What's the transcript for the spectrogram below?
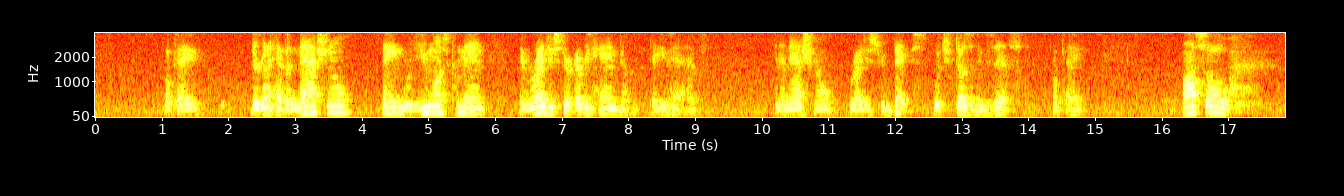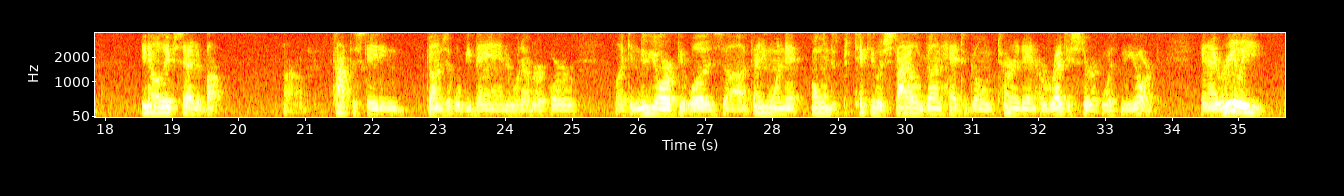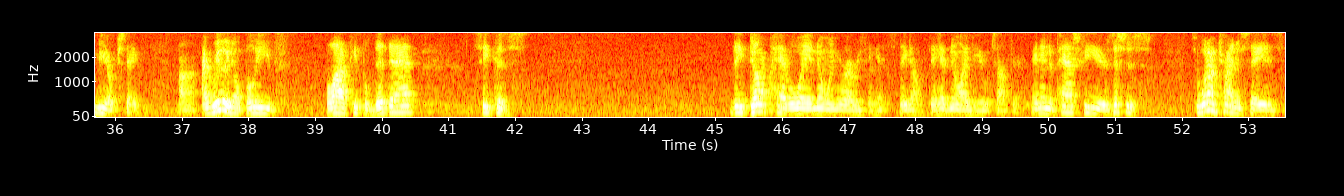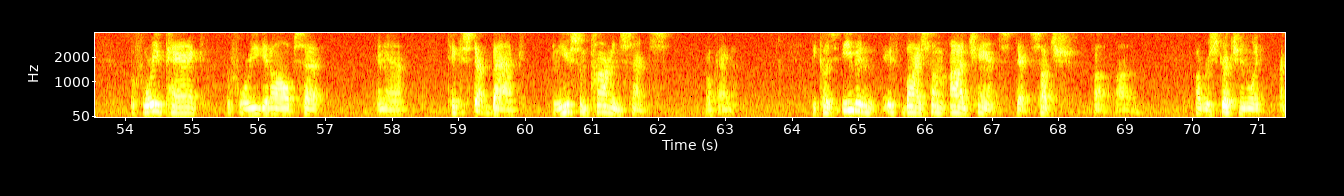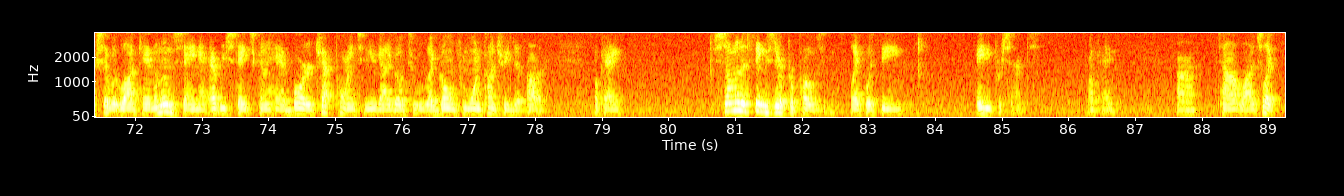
okay? They're gonna have a national thing where you must come in and register every handgun that you have in a national registry base, which doesn't exist, okay? Also, you know, they've said about um, confiscating guns that will be banned or whatever, or like in New York, it was uh, if anyone that owned a particular style of gun had to go and turn it in or register it with New York. And I really, New York State, uh, I really don't believe a lot of people did that. See, because they don't have a way of knowing where everything is. They don't. They have no idea what's out there. And in the past few years, this is. So, what I'm trying to say is before you panic, before you get all upset and that, take a step back and use some common sense, okay? Because even if by some odd chance that such a, a, a restriction like I said with Cabin Loon saying that every state's gonna have border checkpoints and you gotta go through, like going from one country to the other, okay? Some of the things they're proposing, like with the eighty percent, okay? Uh, to outlaw, it's like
